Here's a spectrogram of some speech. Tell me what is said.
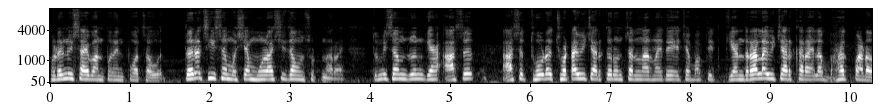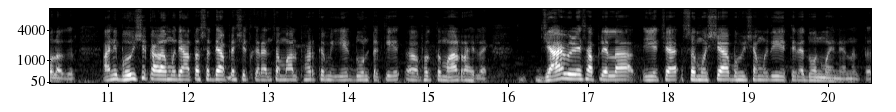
फडणवीस साहेबांपर्यंत पोचावं तरच ही समस्या मुळाशी जाऊन सुटणार आहे. तुम्ही समजून घ्या असं असं थोडं छोटा विचार करून चालणार नाही तर याच्या बाबतीत केंद्राला विचार करायला भाग पाडावा लागेल. आणि भविष्य काळामध्ये आता सध्या आपल्या शेतकऱ्यांचा माल फार कमी एक दोन टक्के फक्त माल राहिला आहे ज्या वेळेस आपल्याला याच्या समस्या भविष्यामध्ये येतील या दोन महिन्यानंतर.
